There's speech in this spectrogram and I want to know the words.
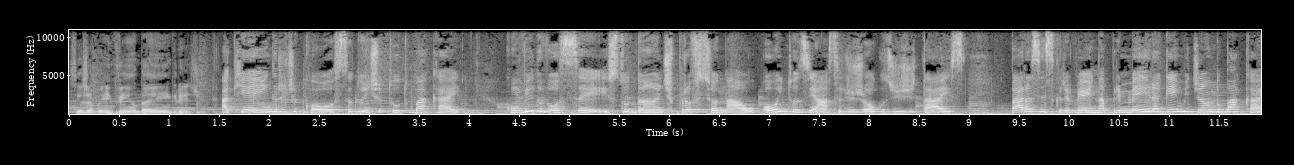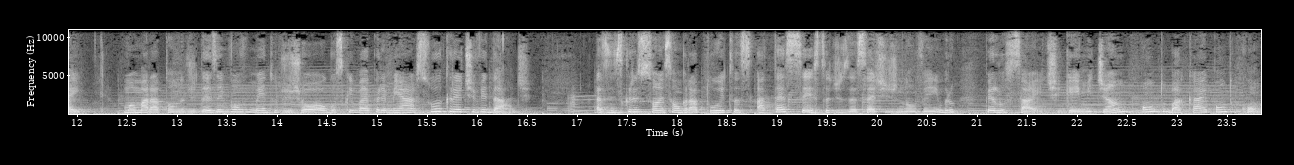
Seja bem-vinda, Ingrid. Aqui é Ingrid Costa, do Instituto Bacaé. Convido você, estudante, profissional ou entusiasta de jogos digitais, para se inscrever na primeira Game Jam do Bacai, uma maratona de desenvolvimento de jogos que vai premiar sua criatividade. As inscrições são gratuitas até sexta, 17 de novembro, pelo site gamejam.bacai.com.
